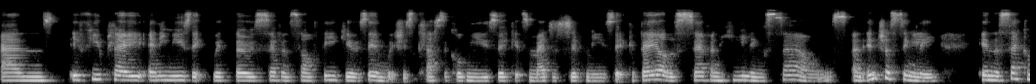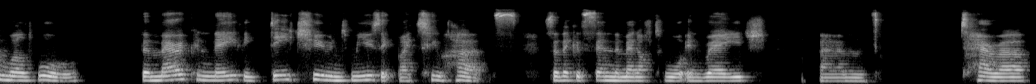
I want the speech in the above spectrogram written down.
And if you play any music with those seven solfeggios in, which is classical music, it's meditative music, they are the seven healing sounds. And interestingly, in the Second World War, the American Navy detuned music by two hertz so they could send the men off to war in rage, um, terror,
